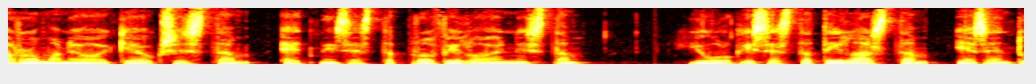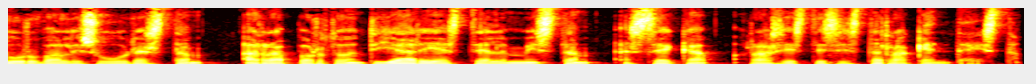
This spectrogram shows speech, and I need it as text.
romanioikeuksista, etnisestä profiloinnista – julkisesta tilasta ja sen turvallisuudesta, raportointijärjestelmistä sekä rasistisista rakenteista.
